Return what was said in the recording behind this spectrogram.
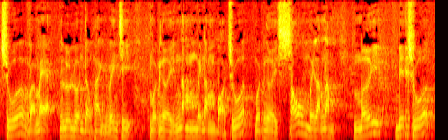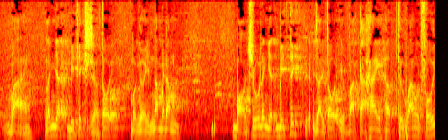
Chúa và mẹ luôn luôn đồng hành với anh chị. Một người 50 năm bỏ Chúa, một người 65 năm mới biết Chúa và lãnh nhận bi tích rửa tội. Một người 50 năm bỏ Chúa, lãnh nhận bi tích giải tội và cả hai hợp thư hóa hồn phối.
